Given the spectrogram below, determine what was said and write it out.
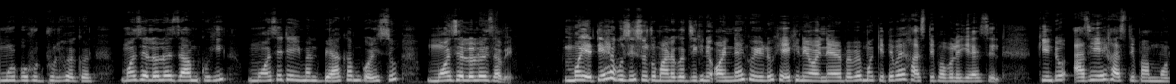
মোৰ বহুত ভুল হৈ গ'ল। মই জেললৈ যাম কুহি। মই যেতিয়া ইমান বেয়া কাম কৰিছোঁ মই জেললৈ যামেই মই এতিয়াহে বুজিছোঁ তোমাৰ লগত যিখিনি অন্যায় কৰিলোঁ সেইখিনি অন্যায়ৰ বাবে মই কেতিয়াবাই শাস্তি পাবলগীয়া আছিল। কিন্তু আজি এই শাস্তি পাম মই।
